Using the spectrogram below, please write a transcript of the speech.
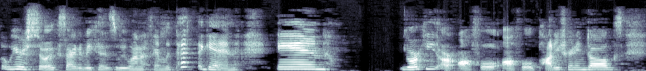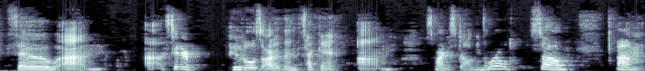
but we are so excited because we want a family pet again. And Yorkies are awful, awful potty training dogs. So um, uh, standard poodles are the second um, smartest dog in the world. So um,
